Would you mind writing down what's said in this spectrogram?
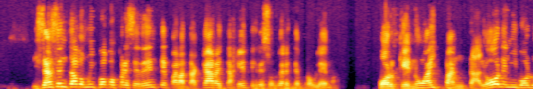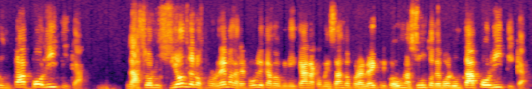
Y se han sentado muy pocos precedentes para atacar a esta gente y resolver este problema, porque no hay pantalones ni voluntad política la solución de los problemas de República Dominicana, comenzando por eléctrico, es un asunto de voluntad política.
